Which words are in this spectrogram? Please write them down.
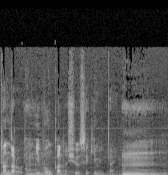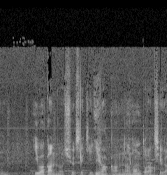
なんだろう、うん。異文化の集積みたいな、うん。違和感の集積、違和感日本とは違う。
